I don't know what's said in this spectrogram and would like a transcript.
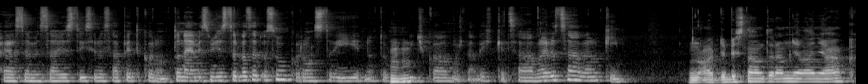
A já jsem myslela, že stojí 75 korun. To ne, myslím, že 128 korun stojí jedno to kubíčko, mm-hmm. ale možná bych kecala. On je docela velký. No a kdybys nám teda měla nějak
